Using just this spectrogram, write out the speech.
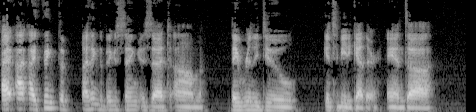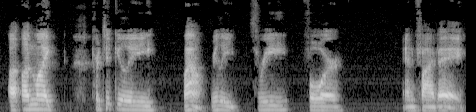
I, I, I think the I think the biggest thing is that um, they really do get to be together, and uh, uh, unlike particularly, wow, really three, four, and five A.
